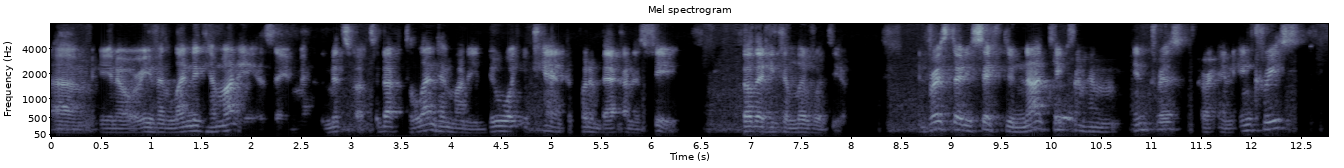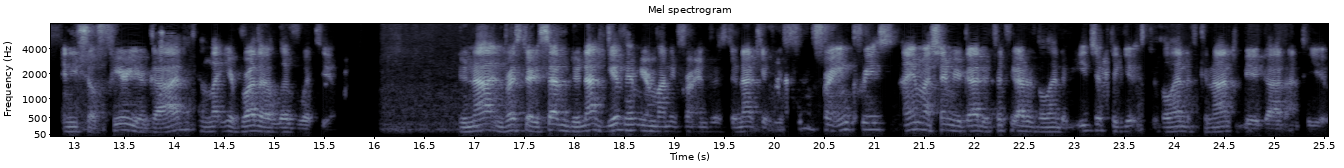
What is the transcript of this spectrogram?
um, you know, or even lending him money is a mitzvah tzedakah, to lend him money. Do what you can to put him back on his feet so that he can live with you. In verse 36, do not take from him interest or an increase, and you shall fear your God, and let your brother live with you. Do not, in verse 37, do not give him your money for interest. Do not give your food for increase. I am Hashem your God who took you out of the land of Egypt to give to the land of Canaan to be a God unto you.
